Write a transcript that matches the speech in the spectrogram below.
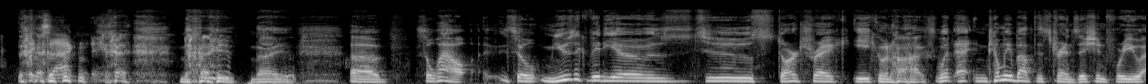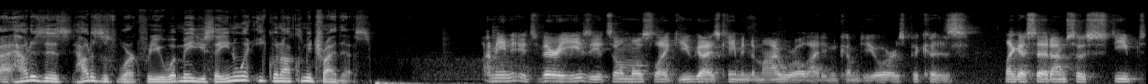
exactly. nice, nice. Uh, so wow, so music videos to Star Trek Equinox. What? Uh, and tell me about this transition for you. Uh, how does this? How does this work for you? What made you say, you know what, Equinox? Let me try this. I mean, it's very easy. It's almost like you guys came into my world. I didn't come to yours because, like I said, I'm so steeped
